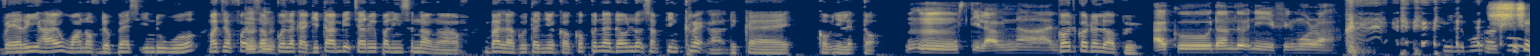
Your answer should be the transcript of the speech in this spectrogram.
very high one of the best in the world. Macam for example lah kan kita ambil cara paling senang ah. Bal aku tanya kau kau pernah download something crack ah dekat kau punya laptop? Hmm, mestilah benar. kau kau download apa? Aku download ni, Filmora. Film orang tu.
